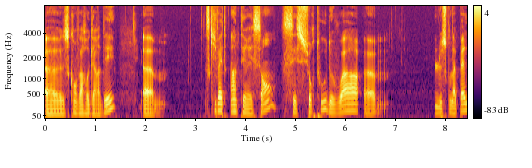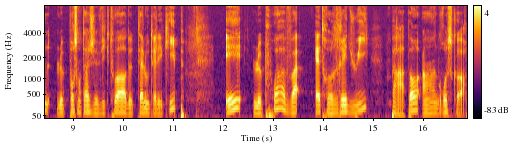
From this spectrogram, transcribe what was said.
euh, ce qu'on va regarder, euh, ce qui va être intéressant, c'est surtout de voir euh, le, ce qu'on appelle le pourcentage de victoire de telle ou telle équipe et le poids va être réduit par rapport à un gros score.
